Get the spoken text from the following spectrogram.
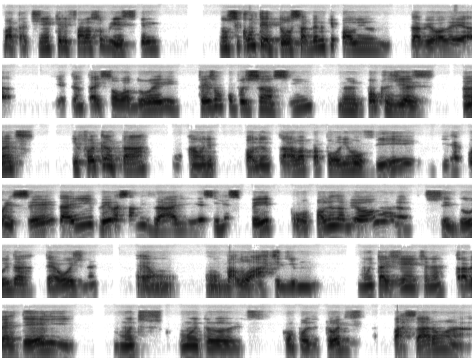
Batatinha que ele fala sobre isso, que ele não se contentou, sabendo que Paulinho da Viola ia, ia cantar em Salvador, ele fez uma composição assim, em poucos dias antes, e foi cantar aonde Paulinho estava, para Paulinho ouvir e reconhecer, e daí veio essa amizade, esse respeito. O Paulinho da Viola, sem dúvida, até hoje, né, é um, um baluarte de muita gente, né? Através dele, muitos, muitos compositores passaram a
